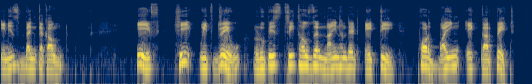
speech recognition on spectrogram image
in his bank account. If he withdrew rupees 3980 for buying a carpet,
